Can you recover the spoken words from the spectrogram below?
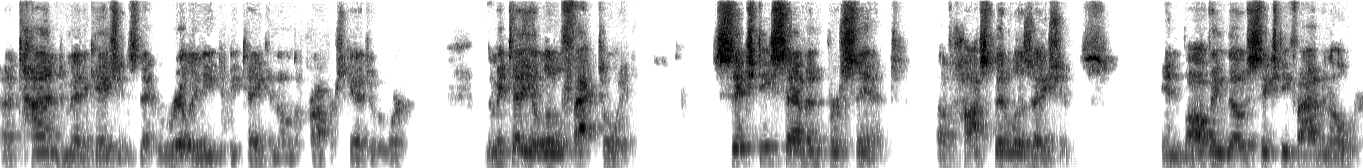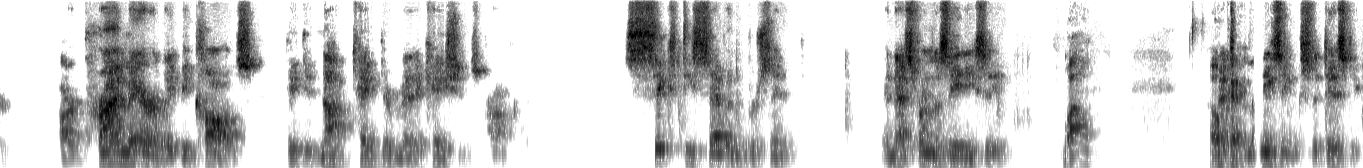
uh, timed medications that really need to be taken on the proper schedule of work. Let me tell you a little factoid 67% of hospitalizations involving those 65 and older are primarily because they did not take their medications properly. 67%. And that's from the CDC. Wow. Okay. That's amazing statistic.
